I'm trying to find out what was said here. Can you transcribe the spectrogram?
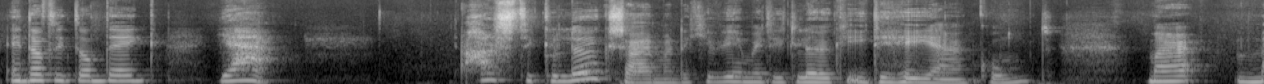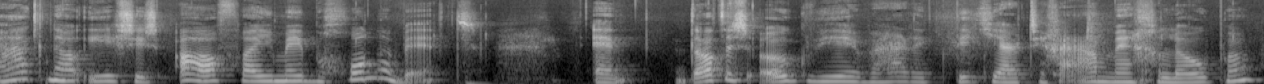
En dat ik dan denk, ja, hartstikke leuk zijn, maar dat je weer met dit leuke idee aankomt. Maar maak nou eerst eens af waar je mee begonnen bent. En dat is ook weer waar ik dit jaar tegenaan ben gelopen.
